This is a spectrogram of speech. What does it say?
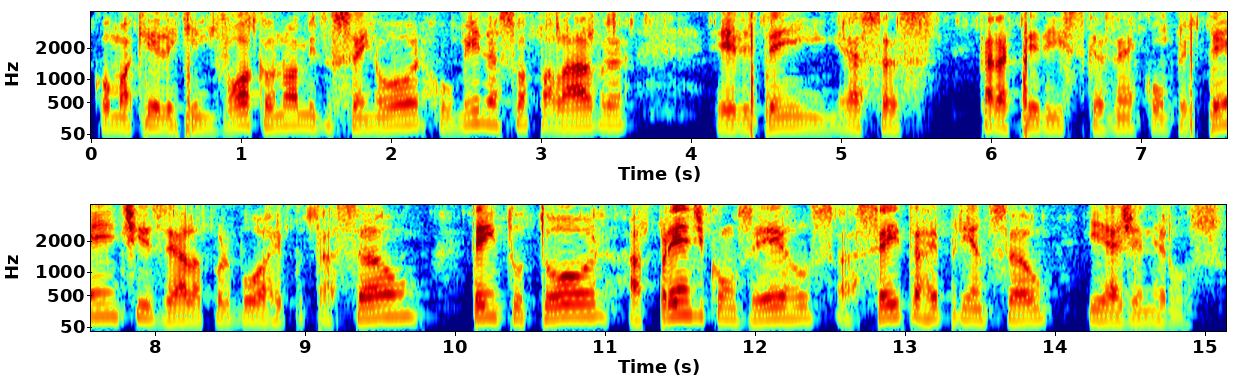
como aquele que invoca o nome do Senhor, rumina a sua palavra, ele tem essas características, né, competente, zela por boa reputação, tem tutor, aprende com os erros, aceita a repreensão e é generoso.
